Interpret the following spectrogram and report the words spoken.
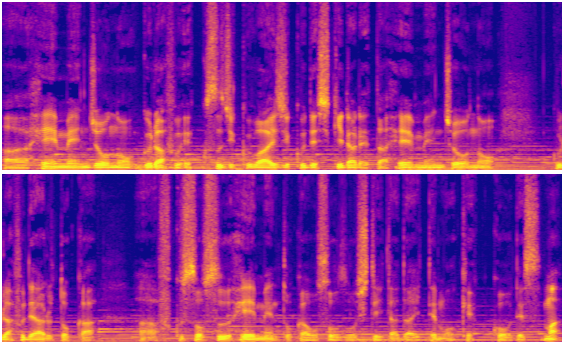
あ平面上のグラフ X 軸 Y 軸で仕切られた平面上のグラフであるとか複素数平面とかを想像していただいても結構です。まあ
